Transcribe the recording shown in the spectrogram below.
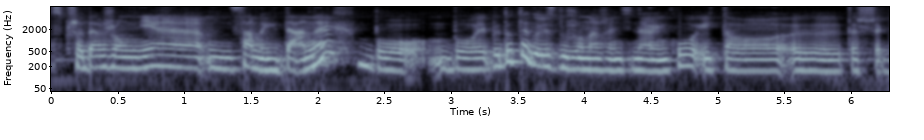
sprzedażą nie mm, samych danych, bo, bo jakby do tego jest dużo narzędzi na rynku i to y, też jakby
